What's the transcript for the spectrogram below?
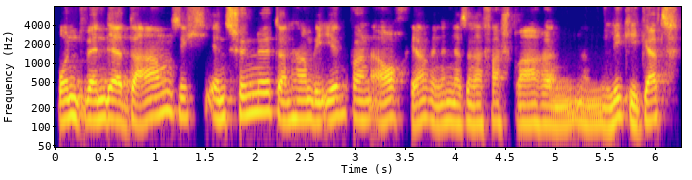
Und wenn der Darm sich entzündet, dann haben wir irgendwann auch, ja, wir nennen das in der Fachsprache ein Leaky Gut.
